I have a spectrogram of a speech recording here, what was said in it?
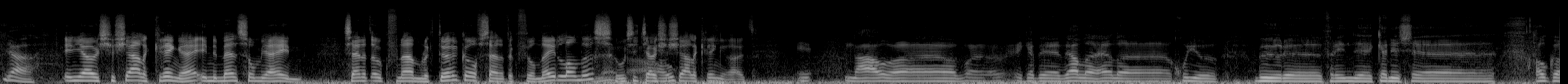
Ja. In jouw sociale kring, hè, in de mensen om je heen, zijn het ook voornamelijk Turken of zijn het ook veel Nederlanders? Hoe ziet jouw sociale kring eruit? Nou, eh, ik heb eh, wel een hele goede buren, vrienden, kennissen. eh, ook eh,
